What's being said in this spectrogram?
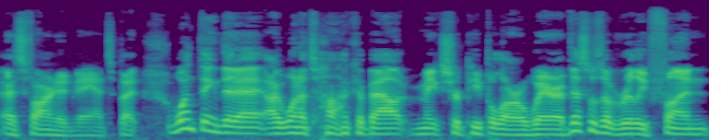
as far in advance. But one thing that I, I want to talk about, make sure people are aware of, this was a really fun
